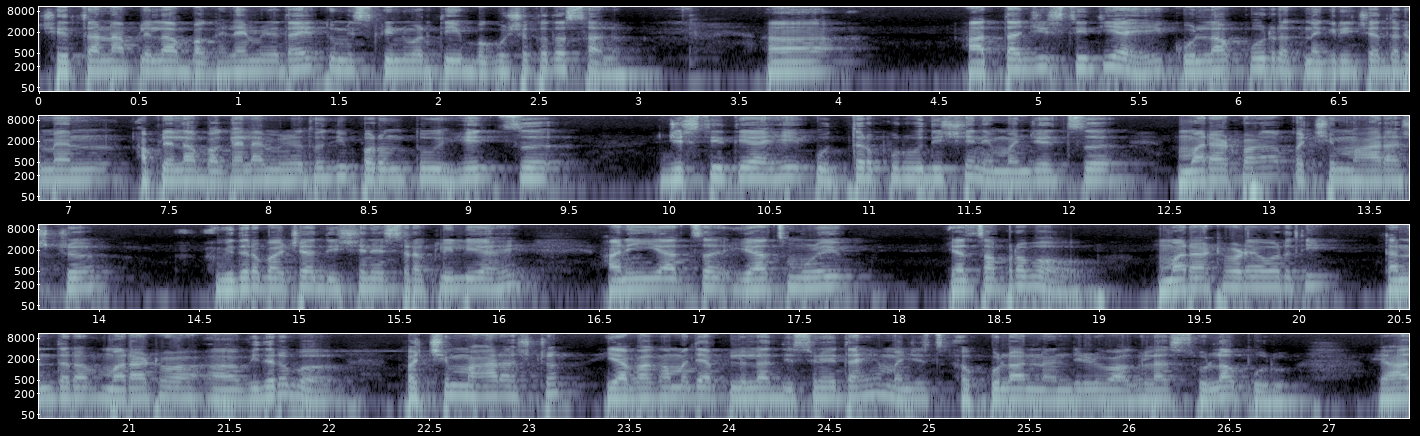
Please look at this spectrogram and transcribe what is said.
शिरताना आपल्याला बघायला मिळत आहे. तुम्ही स्क्रीनवरती बघू शकत असाल. आत्ता आता जी स्थिती आहे कोल्हापूर रत्नागिरीच्या दरम्यान आपल्याला बघायला मिळत होती परंतु हेच जी स्थिती आहे उत्तर पूर्व दिशेने म्हणजेच मराठवाडा पश्चिम महाराष्ट्र विदर्भाच्या दिशेने सरकलेली आहे आणि याच याचमुळे याचा प्रभाव मराठवाड्यावरती त्यानंतर मराठवा विदर्भ पश्चिम महाराष्ट्र या भागामध्ये आपल्याला दिसून येत आहे म्हणजेच अकोला नांदेड वाघला सोलापूर ह्या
